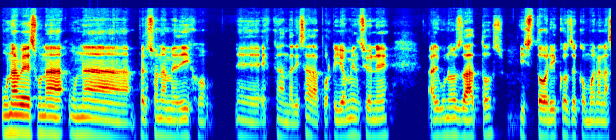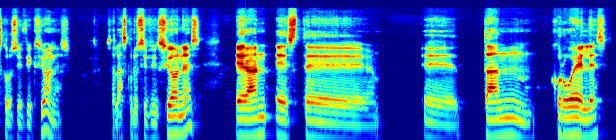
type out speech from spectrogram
una vez una, una persona me dijo, escandalizada, porque yo mencioné algunos datos históricos de cómo eran las crucifixiones. O sea, las crucifixiones eran este, eh, tan crueles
